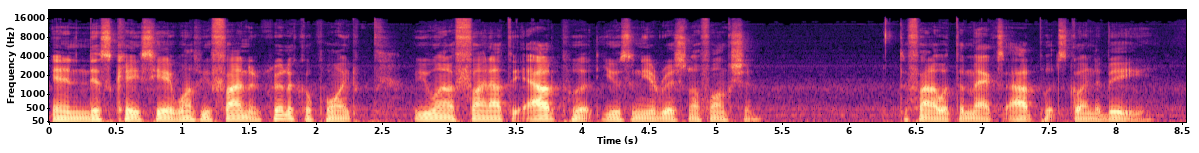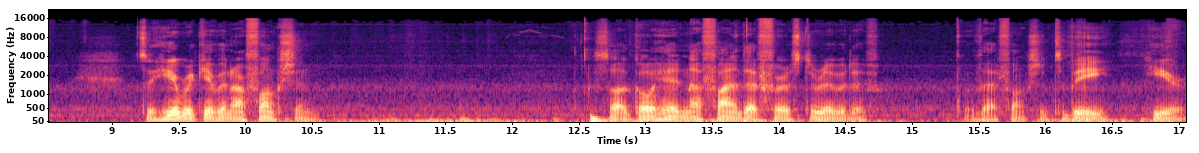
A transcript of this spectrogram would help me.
In this case here, once we find the critical point, we want to find out the output using the original function to find out what the max output is going to be. So here we're given our function. So I'll go ahead and I'll find that first derivative of that function to be here.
